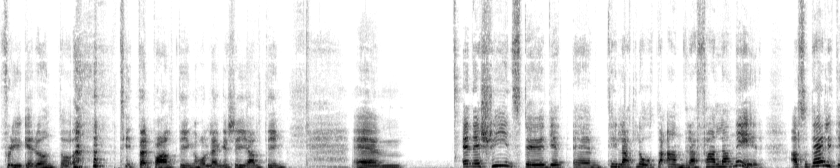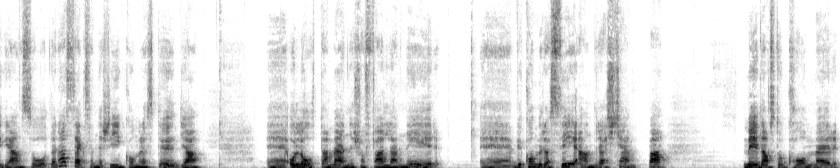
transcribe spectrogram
flyger runt och tittar på allting och lägger sig i allting. Eh, Energin stödjer eh, till att låta andra falla ner. Alltså det är lite grann så, den här sexenergin kommer att stödja eh, och låta människor falla ner. Eh, vi kommer att se andra kämpa medan de kommer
